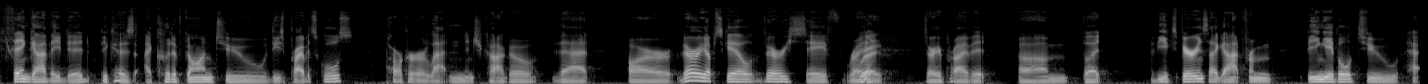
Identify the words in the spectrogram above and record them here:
thank God they did because I could have gone to these private schools, Parker or Latin in Chicago, that are very upscale, very safe, right? Right. Very private. Um, but the experience I got from being able to ha-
